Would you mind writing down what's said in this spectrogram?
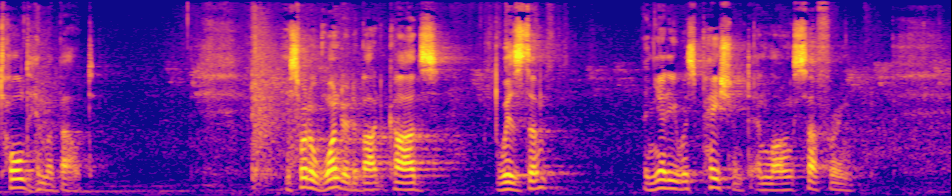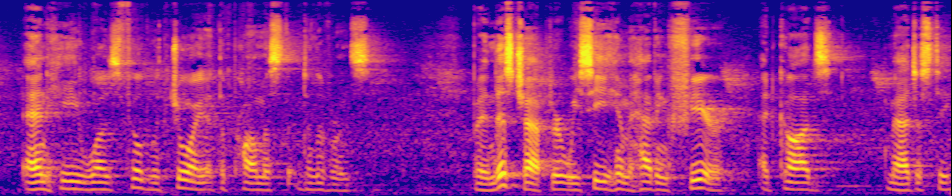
told him about. He sort of wondered about God's wisdom, and yet he was patient and long suffering. And he was filled with joy at the promised deliverance. But in this chapter, we see him having fear at God's majesty.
